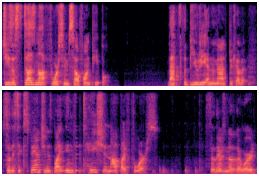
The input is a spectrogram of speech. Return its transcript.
Jesus does not force himself on people. That's the beauty and the magic of it. So this expansion is by invitation, not by force. So there's another word.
